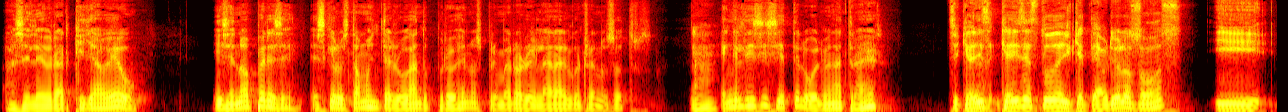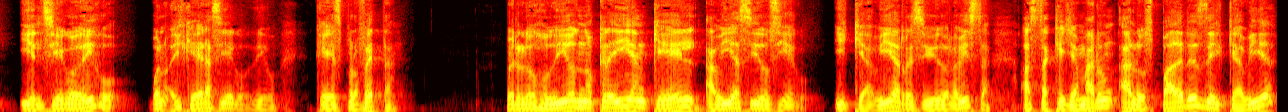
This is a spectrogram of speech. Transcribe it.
a celebrar que ya veo? Y dice, no, espérese, es que lo estamos interrogando, pero déjenos primero arreglar algo entre nosotros. Ajá. En el 17 lo vuelven a traer. Sí, ¿qué, dice- qué dices tú del que te abrió los ojos? Y, el ciego dijo, bueno, el que era ciego dijo, que es profeta. Pero los judíos no creían que él había sido ciego y que había recibido la vista, hasta que llamaron a los padres del que había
